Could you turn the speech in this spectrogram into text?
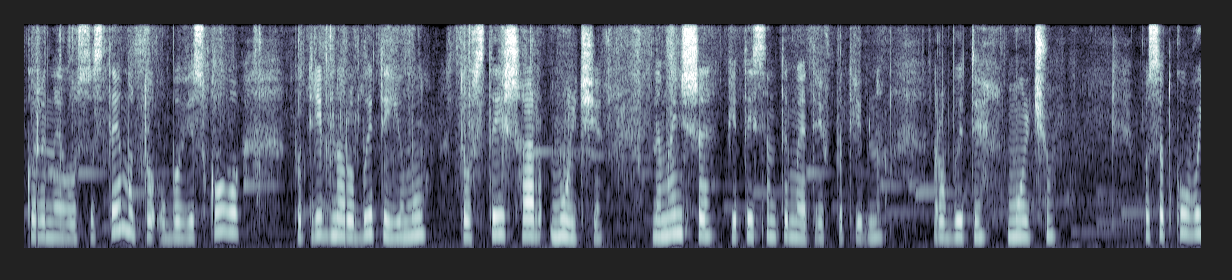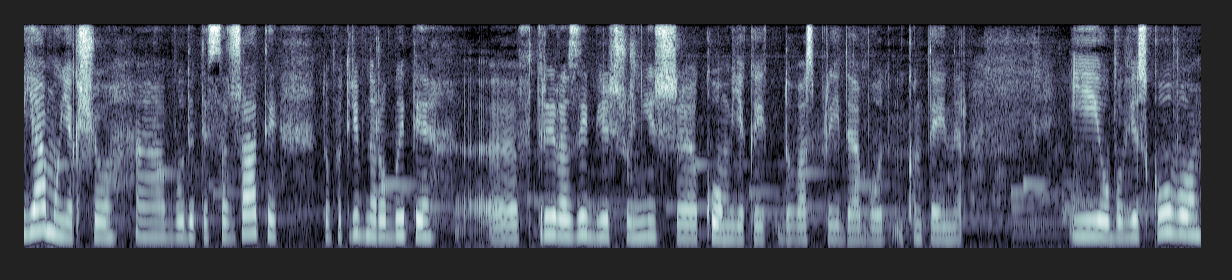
кореневу систему, то обов'язково потрібно робити йому товстий шар мульчі. Не менше 5 см потрібно робити мульчу. Посадкову яму, якщо е, будете саджати, то потрібно робити е, в три рази більшу, ніж е, ком, який до вас прийде, або контейнер. І обов'язково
